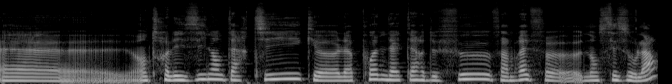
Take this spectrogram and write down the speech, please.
entre les îles antarctiques, la pointe de la Terre de Feu, enfin bref, dans ces eaux-là.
